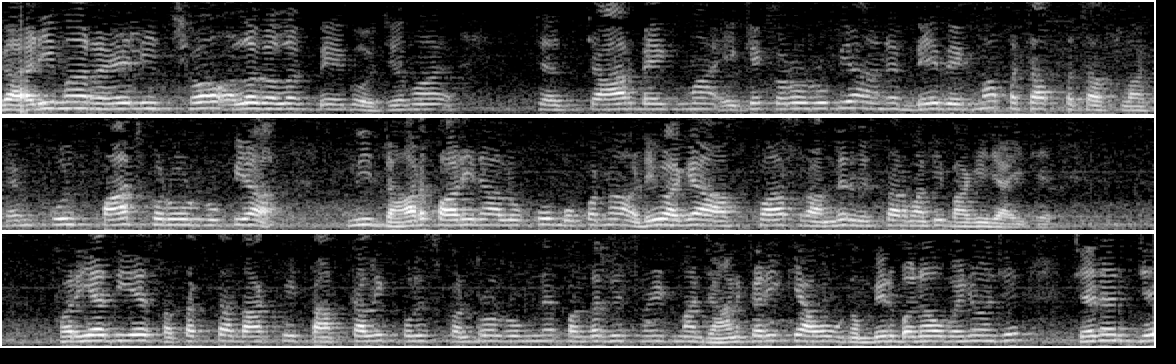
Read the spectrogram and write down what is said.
ગાડીમાં રહેલી છ અલગ અલગ બેગો, જેમાં ચાર બેગમાં એક એક કરોડ રૂપિયા અને બે બેગમાં પચાસ પચાસ લાખ. એમ કુલ પાંચ કરોડ રૂપિયાની ધાડ પાડીને આ લોકો બપોરના અઢી વાગ્યા આસપાસ રાંદેર વિસ્તારમાંથી ભાગી જાય છે. ફરિયાદીએ સતર્કતા દાખવી તાત્કાલિક પોલીસ કંટ્રોલ રૂમને પંદર વીસ મિનિટમાં જાણ કરી કે આવો ગંભીર બનાવ બન્યો છે, જેને જે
